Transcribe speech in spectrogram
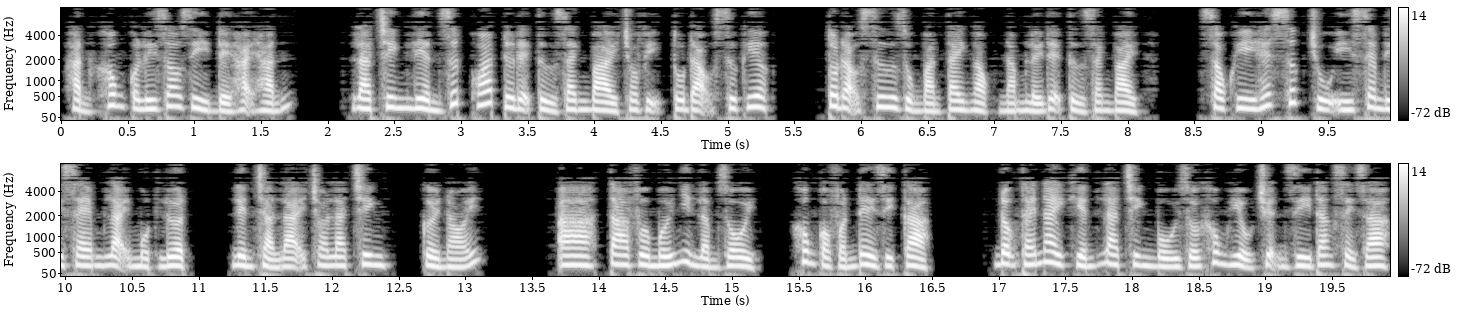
hẳn không có lý do gì để hại hắn. La Trinh liền dứt khoát đưa đệ tử danh bài cho vị tô đạo sư kia. Tô đạo sư dùng bàn tay ngọc nắm lấy đệ tử danh bài. Sau khi hết sức chú ý xem đi xem lại một lượt, liền trả lại cho La Trinh, cười nói. À, ta vừa mới nhìn lầm rồi, không có vấn đề gì cả. Động thái này khiến La Trinh bối rối không hiểu chuyện gì đang xảy ra.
